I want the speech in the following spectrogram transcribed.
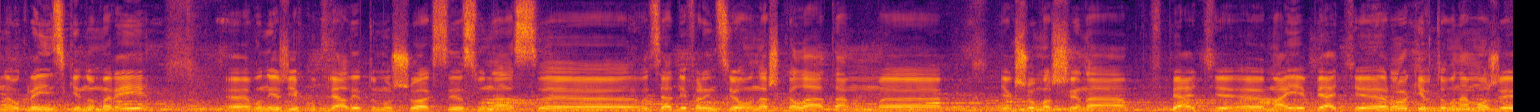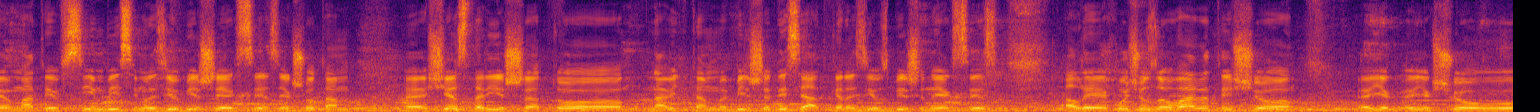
на українські номери. Е, Вони ж їх купляли, тому що акциз у нас е, оця диференційована шкала. Там, е, якщо машина в 5, е, має 5 років, то вона може мати в 7-8 разів більший акциз. Якщо там ще старіша, то навіть там більше десятка разів збільшений акциз. Але хочу зауважити, що як- Якщо у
